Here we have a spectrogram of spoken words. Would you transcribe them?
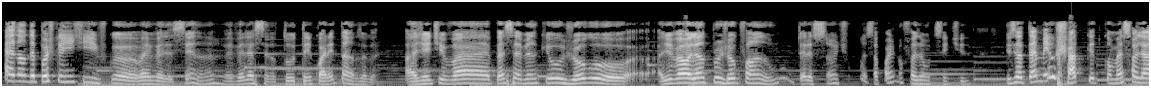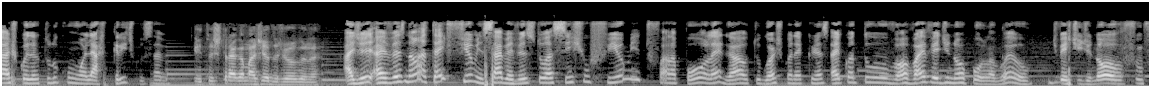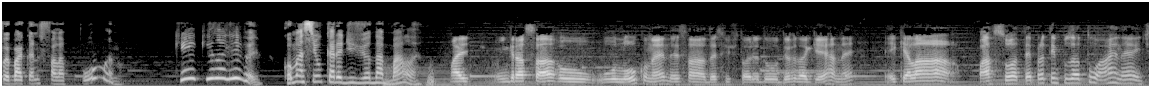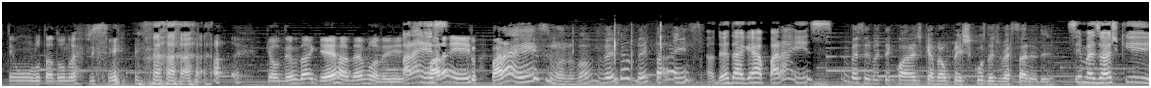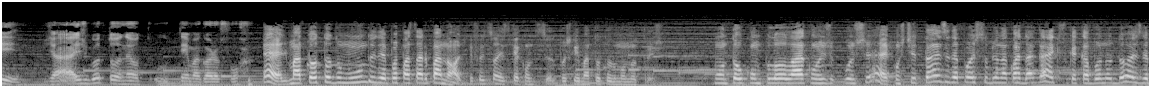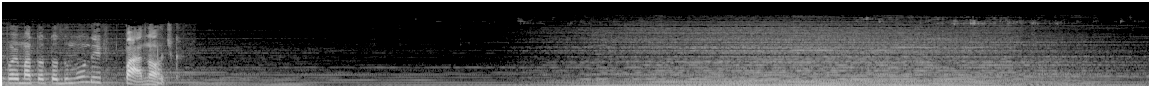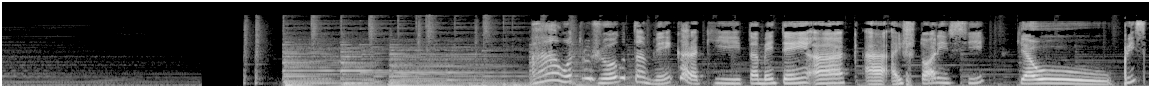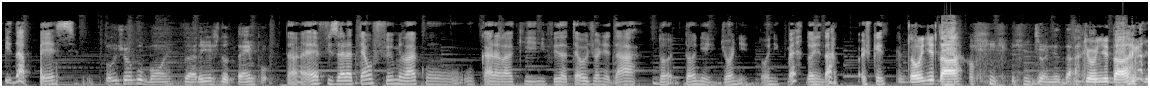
É, não, depois que a gente fica, vai envelhecendo, né? Vai envelhecendo. Tu tem 40 anos agora. A gente vai percebendo que o jogo. A gente vai olhando pro jogo falando, hum, interessante, hum, essa parte não fazia muito sentido. Isso é até meio chato, porque tu começa a olhar as coisas tudo com um olhar crítico, sabe? E tu estraga a magia do jogo, né? Às vezes, às vezes não, até em filme, sabe? Às vezes tu assiste um filme e tu fala, pô, legal, tu gosta quando é criança. Aí quando tu vai ver de novo, pô, lá vou eu divertir de novo, o filme foi bacana, tu fala, pô, mano, que aquilo ali, velho? Como assim o cara desviou da bala? Mas o engraçado, o, o louco, né, dessa, dessa história do Deus da Guerra, né, é que ela passou até para tempos atuais, né? A gente tem um lutador no UFC que é o Deus da Guerra, né, mano? E Paraense. Paraense. Paraense, mano. Vamos ver já bem, paraense. É o Deus da Guerra paraense. Vamos ver se ele vai ter coragem de quebrar o pescoço do adversário dele. Sim, mas eu acho que já esgotou, né, o, o tema agora for. É, ele matou todo mundo e depois passaram pra Nórdica. Foi só isso que aconteceu, depois que ele matou todo mundo no 3. Montou o complô lá com os, com os, é, com os titãs e depois subiu na corda da Gaia, que fica acabou no 2, depois matou todo mundo e pá, Nórdica. Outro jogo também, cara, que também tem a, a, a história em si, que é o Príncipe da Pérsia. Foi um jogo bom, hein? As Areias do Tempo. Tá, é, fizeram até um filme lá com o cara lá que fez até o Johnny Dark. Don, Donnie, Johnny, Donnie, como é? Donnie Dark? Acho que é Donnie Darko. Johnny Dark. Johnny Dark.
